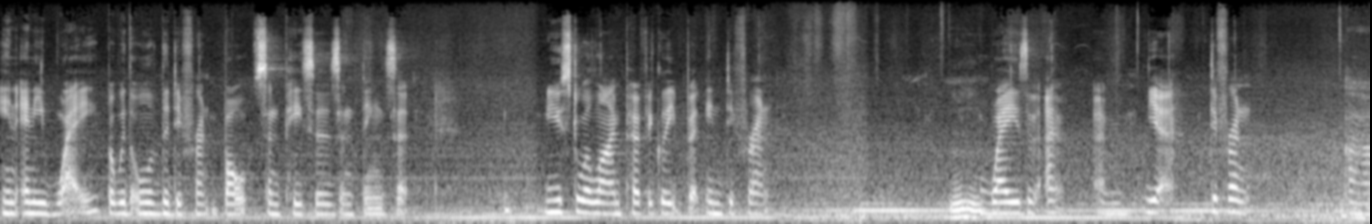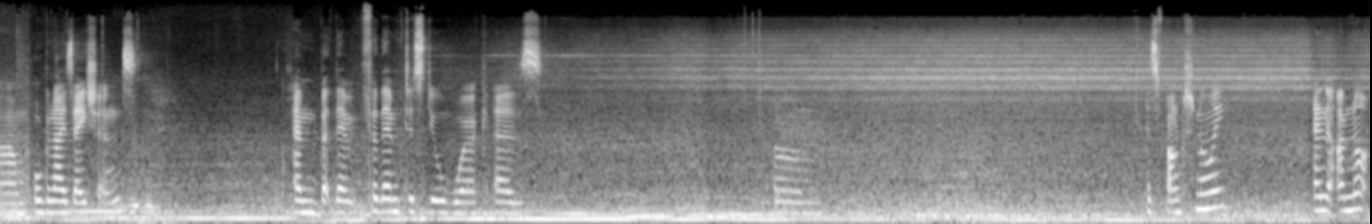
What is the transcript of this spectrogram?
in any way, but with all of the different bolts and pieces and things that used to align perfectly, but in different ways of, uh, um, yeah, different um, organizations. And but then for them to still work as um, as functionally. And I'm not.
